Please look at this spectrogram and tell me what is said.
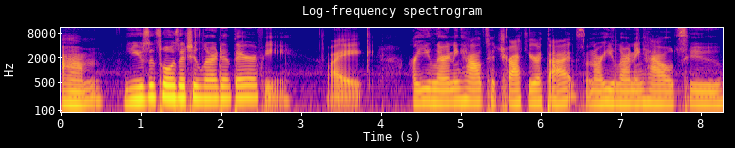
um, use the tools that you learned in therapy. Like, are you learning how to track your thoughts and are you learning how to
